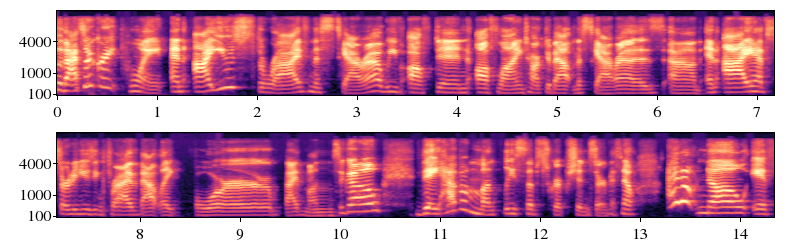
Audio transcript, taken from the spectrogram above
So that's a great point. And I use Thrive mascara. We've often offline talked about mascaras. Um, and I have started using Thrive about like four, five months ago. They have a monthly subscription service. Now, I don't know if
